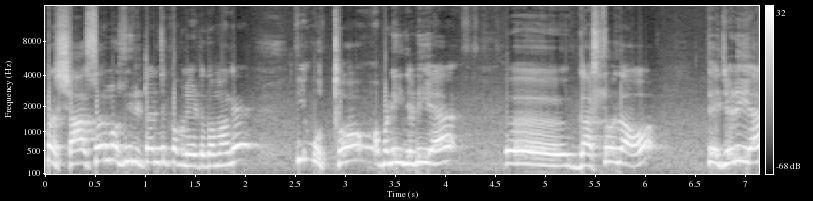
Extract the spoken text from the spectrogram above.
ਪ੍ਰਸ਼ਾਸਨ ਨੂੰ ਅਸੀਂ ਰਿਟਰਨ ਚ ਕੰਪਲੇਂਟ ਦਵਾਂਗੇ ਕਿ ਉੱਥੋਂ ਆਪਣੀ ਜਿਹੜੀ ਹੈ ਗਸ਼ਤ ਵਧਾਓ ਤੇ ਜਿਹੜੀ ਆ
